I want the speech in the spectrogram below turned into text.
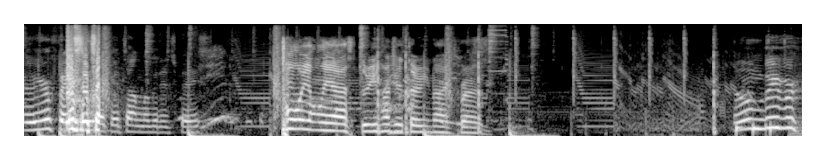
Uh, your face looks like it's unlimited space. Boy only has 339 friends. Um, Beaver.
